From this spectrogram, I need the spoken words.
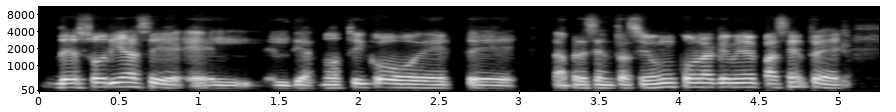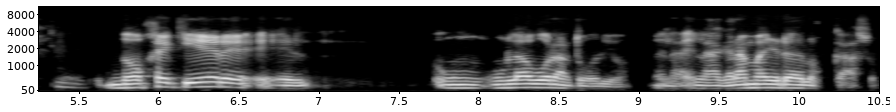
de psoriasis, el, diagnóstico, este, la presentación con la que viene el paciente no requiere un, laboratorio en la gran mayoría de los casos.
